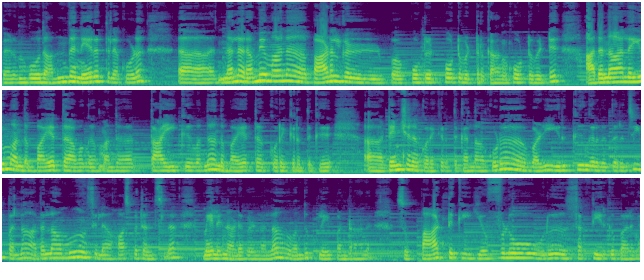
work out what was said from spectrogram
பெறும்போது அந்த நேரத்தில் கூட நல்ல ரம்யமான பாடல்கள் போ- போட்டு போட்டு விட்டுருக்காங்க போட்டு விட்டு அதனாலையும் அந்த பயத்தை அவங்க அந்த தாய்க்கு வந்து அந்த பயத்தை குறைக்கிறதுக்கு டென்ஷனை குறைக்கிறதுக்கெல்லாம் கூட வழி இருக்குங்கிறத தெரிஞ்சு இப்போல்லாம் அதெல்லாமும் சில ஹாஸ்பிட்டல்ஸில் மேலை நாடுகள்லாம் வந்து ப்ளே பண்ணுறாங்க ஸோ பாட்டுக்கு எவ்வளோ ஒரு சக்தி இருக்குது பாருங்க.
